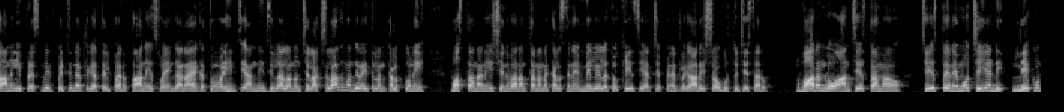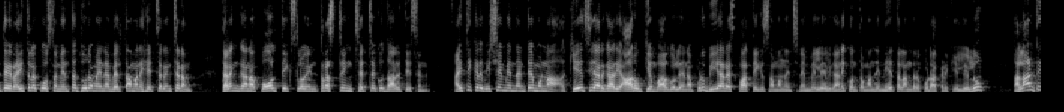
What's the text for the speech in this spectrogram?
తాను ఈ ప్రెస్ మీట్ పెట్టినట్లుగా తెలిపారు. తానే స్వయంగా నాయకత్వం వహించి అన్ని జిల్లాల నుంచి లక్షలాది మంది రైతులను కలుపుకొని వస్తానని శనివారం తనను కలిసిన ఎమ్మెల్యేలతో కేసీఆర్ చెప్పినట్లుగా హరీష్ రావు గుర్తు చేశారు. వారంలో ఆన్ చేస్తామో చేస్తేనేమో చేయండి లేకుంటే రైతుల కోసం ఎంత దూరమైనా వెళ్తామని హెచ్చరించడం తెలంగాణ పాలిటిక్స్లో ఇంట్రెస్టింగ్ చర్చకు దారితీసింది. అయితే ఇక్కడ విషయం ఏంటంటే మొన్న కేసీఆర్ గారి ఆరోగ్యం బాగోలేనప్పుడు బీఆర్ఎస్ పార్టీకి సంబంధించిన ఎమ్మెల్యేలు కానీ కొంతమంది నేతలందరూ కూడా అక్కడికి వెళ్ళిళ్ళు. అలాంటి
